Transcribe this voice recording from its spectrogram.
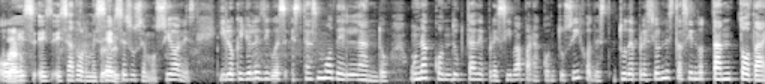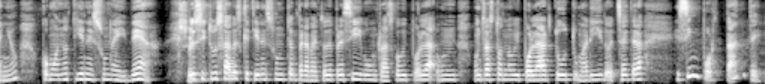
o es, es, adormecerse sus emociones. Y lo que yo les digo es, estás modelando una conducta depresiva para con tus hijos. Tu depresión le está haciendo tanto daño como no tienes una idea. Entonces, si tú sabes que tienes un temperamento depresivo, un rasgo bipolar, un, trastorno bipolar, tú, tu marido, etcétera, es importante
